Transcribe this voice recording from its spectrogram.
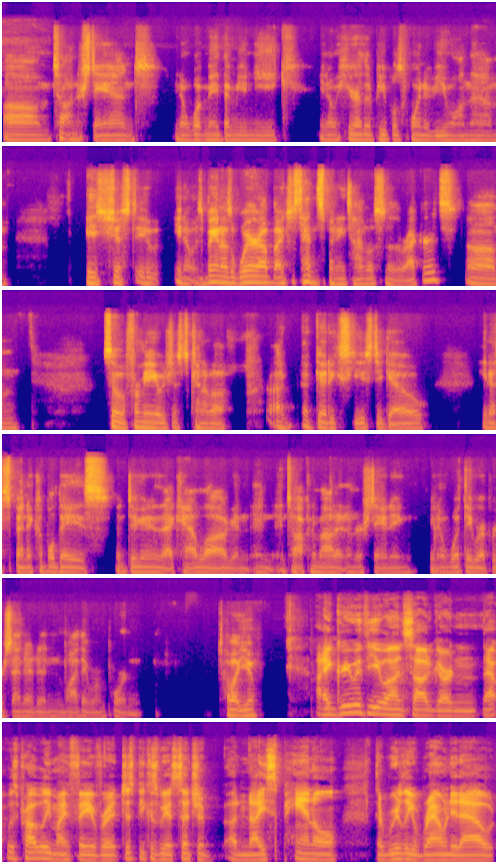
um to understand, you know, what made them unique, you know, hear other people's point of view on them. It's just it, you know, it was a band I was aware of, I just hadn't spent any time listening to the records. Um so for me it was just kind of a a, a good excuse to go you know spend a couple days digging into that catalog and, and and talking about it and understanding you know what they represented and why they were important how about you I agree with you on Soundgarden. That was probably my favorite, just because we had such a, a nice panel that really rounded out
